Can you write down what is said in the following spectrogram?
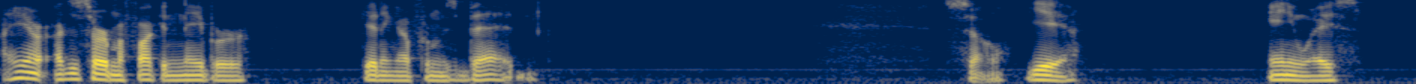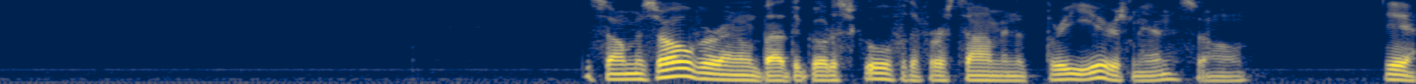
I hear, I just heard my fucking neighbor getting up from his bed. So, yeah. Anyways. The summer's over and I'm about to go to school for the first time in three years, man. So, yeah.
